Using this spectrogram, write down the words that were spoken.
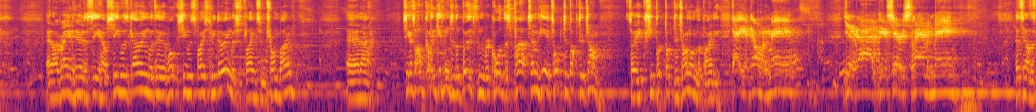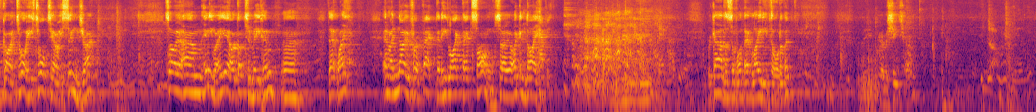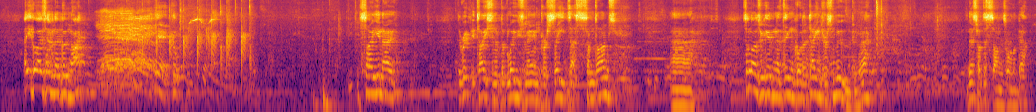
and I ran her to see how she was going with her what she was supposed to be doing, which is playing some trombone. And uh, she goes, "I've got to get into the booth and record this part. Tim, here, talk to Dr. John." So he, she put Dr. John on the pony. How you going, man? You're right, there, Sarah slamming, man. That's how this guy talks. He talks how he sings, right? So um, anyway, yeah, I got to meet him uh, that way, and I know for a fact that he liked that song, so I can die happy, regardless of what that lady thought of it. Wherever she's from. Are you guys having a good night? Yeah. Yeah, cool. So you know, the reputation of the blues man precedes us sometimes. Uh, sometimes we get in a thing called a dangerous mood, right? That's what this song's all about.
